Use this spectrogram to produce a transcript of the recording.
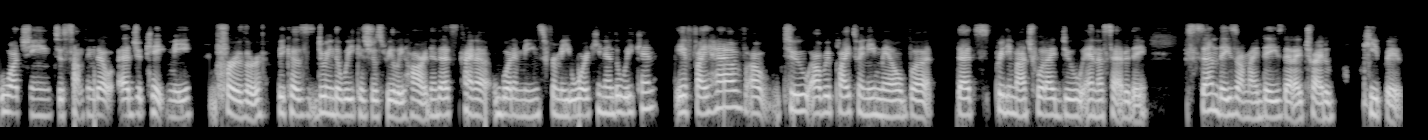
watching to something that will educate me further because during the week is just really hard. And that's kind of what it means for me working in the weekend. If I have uh, to, I'll reply to an email, but that's pretty much what I do in a Saturday. Sundays are my days that I try to keep it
